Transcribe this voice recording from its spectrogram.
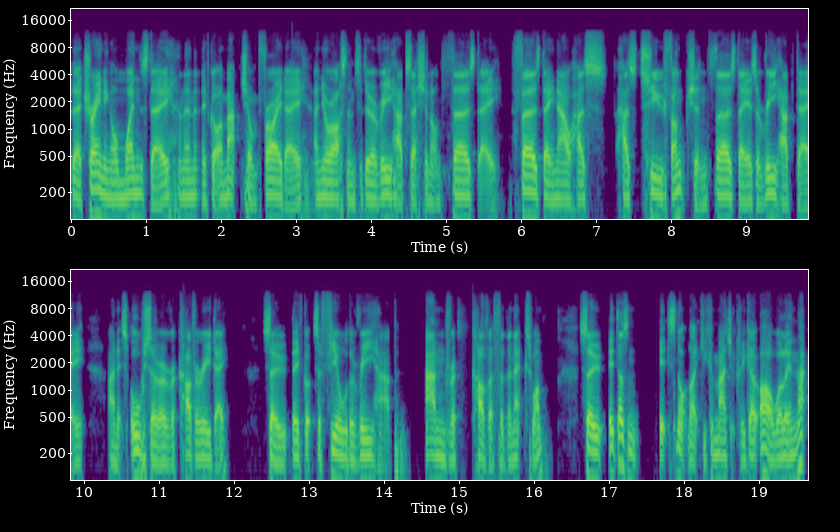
they're training on Wednesday and then they've got a match on Friday and you're asking them to do a rehab session on Thursday. Thursday now has has two functions. Thursday is a rehab day and it's also a recovery day. So they've got to fuel the rehab and recover for the next one. So it doesn't it's not like you can magically go, oh well in that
